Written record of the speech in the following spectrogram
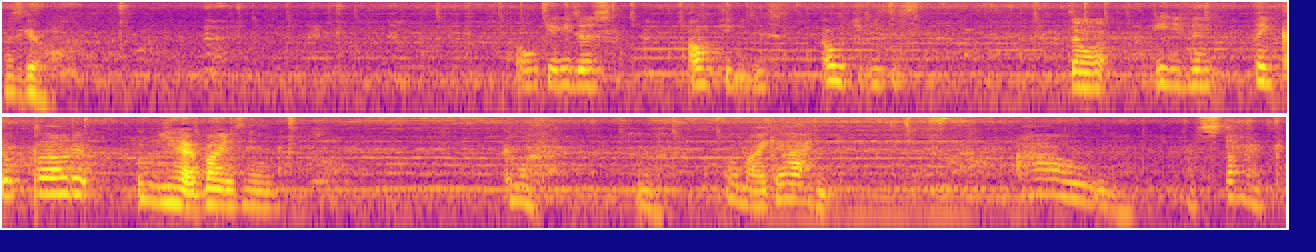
Let's go. Oh Jesus. Oh Jesus. Oh Jesus. Don't even think about it. Oh, yeah, bite his hand. Come on. Oh my god. Ow. I'm stomach.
